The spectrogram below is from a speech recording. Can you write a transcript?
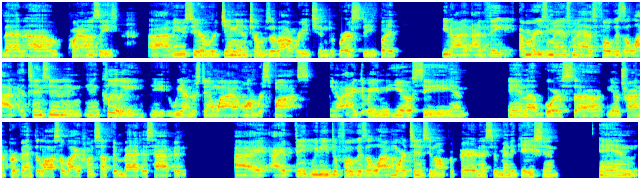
that, uh, quite honestly, uh, I've used here in Virginia in terms of outreach and diversity. But you know, I, I, think emergency management has focused a lot attention and, and, clearly we understand why on response, you know, activating the EOC and, and of course, uh, you know, trying to prevent the loss of life when something bad has happened. I, I think we need to focus a lot more attention on preparedness and mitigation and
